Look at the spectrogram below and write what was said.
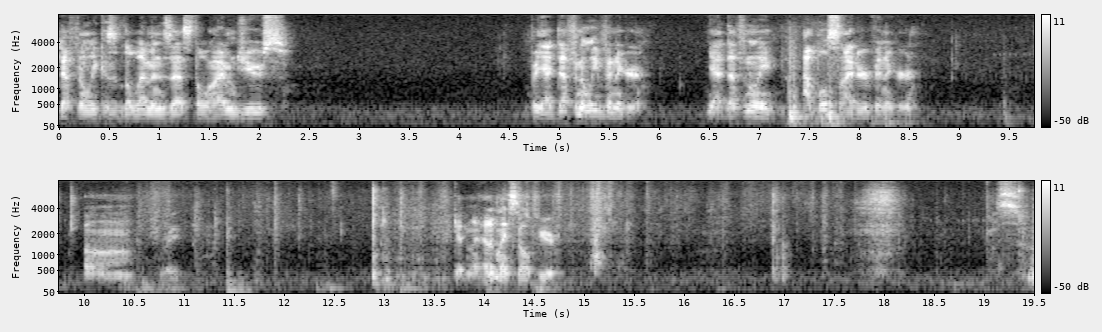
definitely because of the lemon zest, the lime juice. But yeah, definitely vinegar. Yeah, definitely apple cider vinegar. Um, right. Getting ahead of myself here. So.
